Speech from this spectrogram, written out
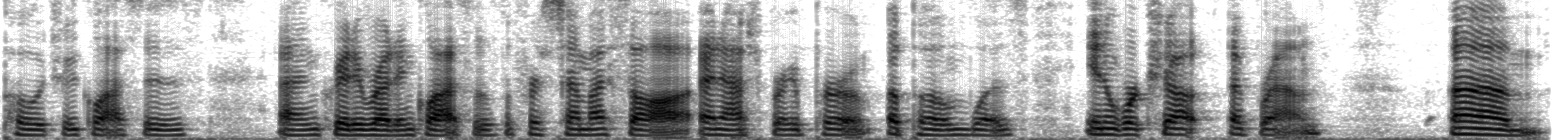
poetry classes and creative writing classes. The first time I saw an Ashbery poem, a poem was in a workshop at Brown. Um,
